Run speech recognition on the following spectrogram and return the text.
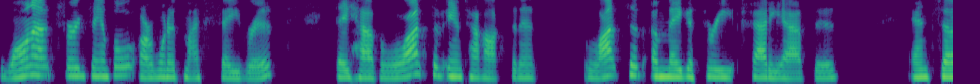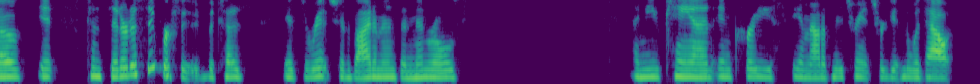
Walnuts, for example, are one of my favorites. They have lots of antioxidants, lots of omega 3 fatty acids. And so it's considered a superfood because it's rich in vitamins and minerals. And you can increase the amount of nutrients you're getting without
